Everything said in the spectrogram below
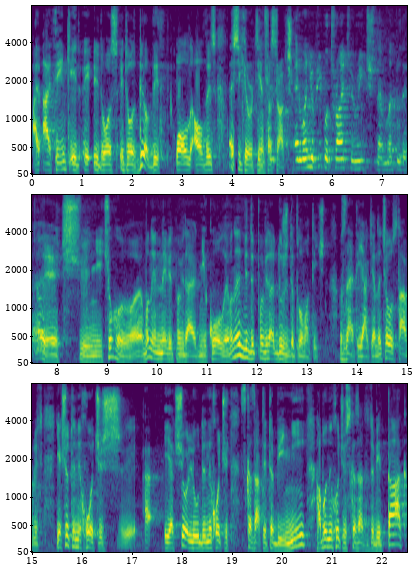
I, I think it, it, it was it was built this all all this uh, security infrastructure And when your people try to reach them, what do they tell you? Е, Нічого, вони не відповідають ніколи. Вони відповідають дуже дипломатично. Ви знаєте, як я до цього ставлюсь. Якщо ти не хочеш, е, а якщо люди не хочуть сказати тобі ні, або не хочуть сказати тобі так,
